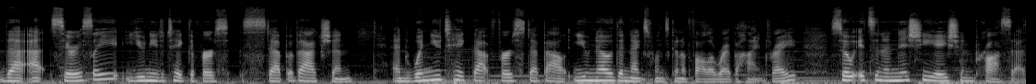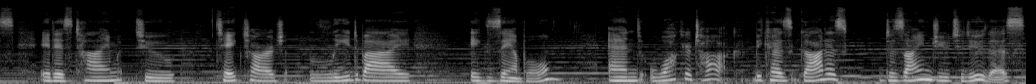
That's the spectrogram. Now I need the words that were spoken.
that uh, seriously, you need to take the first step of action. And when you take that first step out, you know the next one's going to follow right behind, right? So it's an initiation process. It is time to take charge, lead by example, and walk your talk because God has designed you to do this.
